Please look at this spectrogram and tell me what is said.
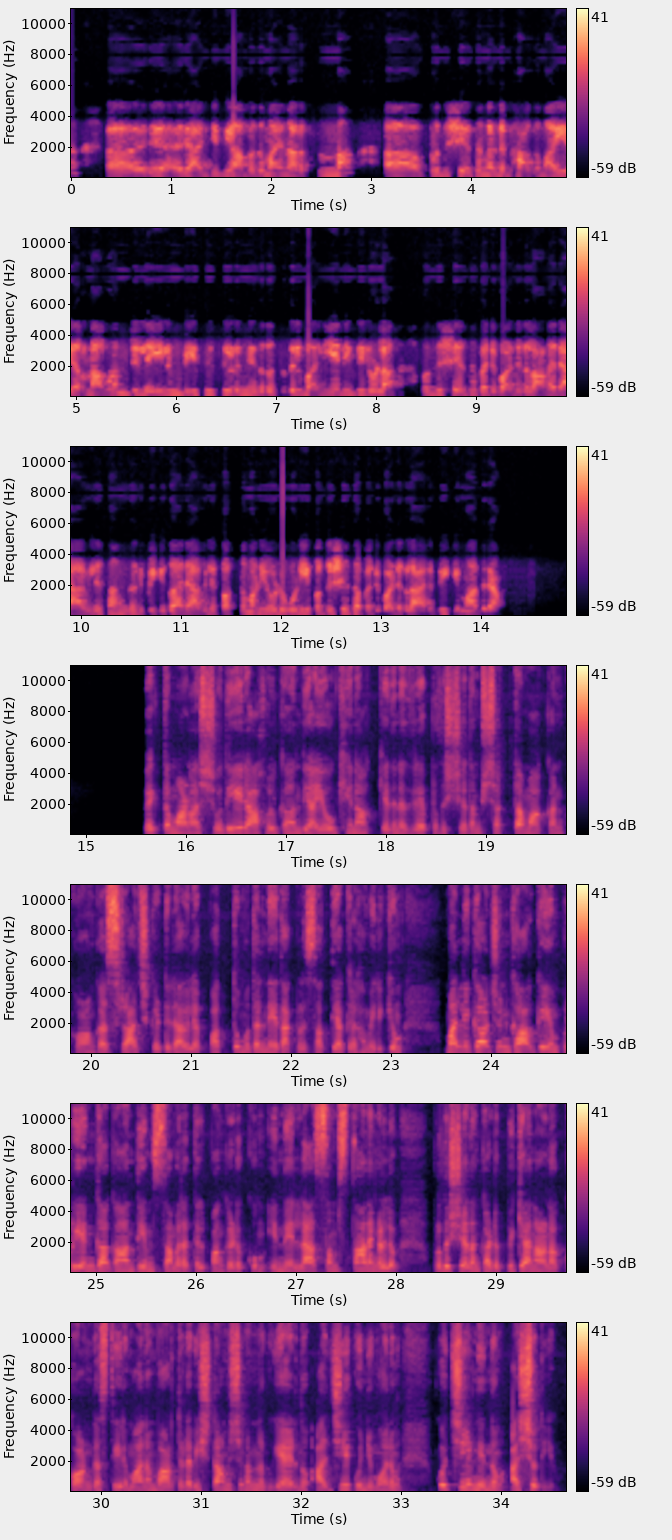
രാജ്യവ്യാപകമായി നടത്തുന്ന പ്രതിഷേധങ്ങളുടെ ഭാഗമായി എറണാകുളം ജില്ലയിലും ഡി സി സിയുടെ നേതൃത്വത്തിൽ വലിയ രീതിയിലുള്ള പ്രതിഷേധ പരിപാടികളാണ് രാവിലെ സംഘടിപ്പിക്കുക. രാവിലെ പത്ത് മണിയോടുകൂടി പ്രതിഷേധ പരിപാടികൾ ആരംഭിക്കും ആതിര. വ്യക്തമാണ് അശ്വതി രാഹുൽ ഗാന്ധി അയോഗ്യനാക്കിയതിനെതിരെ പ്രതിഷേധം ശക്തമാക്കാൻ കോൺഗ്രസ്. രാജ്ഘട്ട് രാവിലെ പത്തു മുതൽ നേതാക്കൾ സത്യാഗ്രഹമിരിക്കും മല്ലികാർജുൻ ഖാർഗെയും പ്രിയങ്ക ഗാന്ധിയും സമരത്തിൽ പങ്കെടുക്കും. ഇന്ന് എല്ലാ സംസ്ഥാനങ്ങളിലും പ്രതിഷേധം കടുപ്പിക്കാനാണ് കോൺഗ്രസ് തീരുമാനം. വാർത്തയുടെ വിശദാംശങ്ങൾ നൽകുകയായിരുന്നു അജയ് കുഞ്ഞുമോനും. കൊച്ചിയിൽ നിന്നും അശ്വതിയും.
